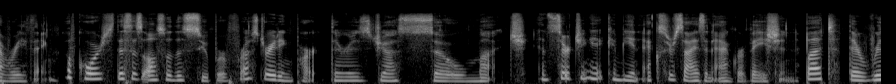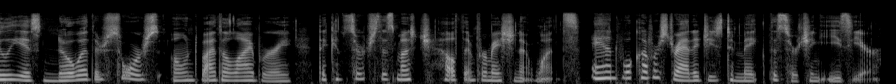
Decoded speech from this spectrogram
everything. Of course, this is also the super frustrating part. There is just so much, and searching it can be an exercise in aggravation. But there really is no other source owned by the library that can search this much health information at once. And we'll cover strategies to make the searching easier.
